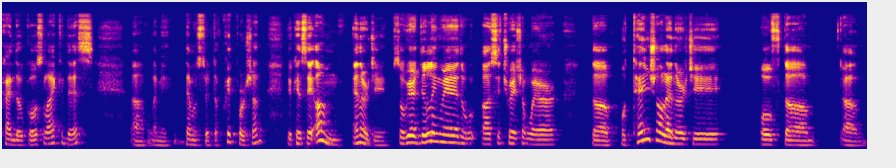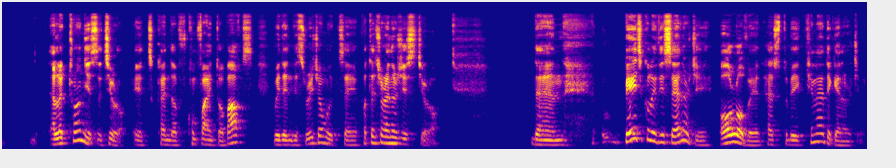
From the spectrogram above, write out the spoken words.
kind of goes like this. Uh, let me demonstrate the quick portion. You can say, um, energy. So we are dealing with a situation where the potential energy of the um, electron is zero. It's kind of confined to a box within this region. We say potential energy is zero then basically this energy, all of it has to be kinetic energy,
